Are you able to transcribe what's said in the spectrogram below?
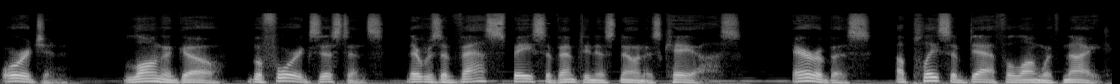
Origin. Long ago, before existence, there was a vast space of emptiness known as chaos. Erebus, a place of death along with night,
